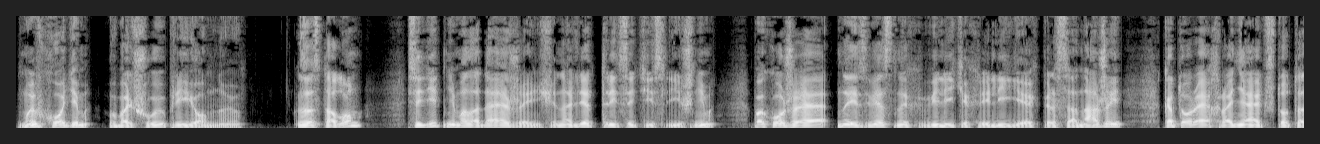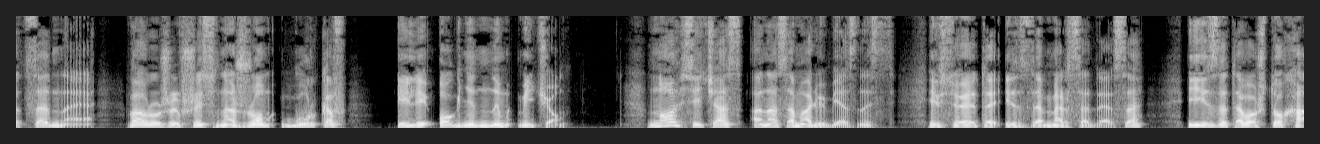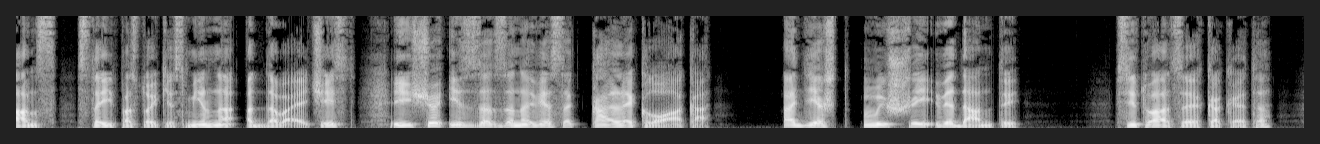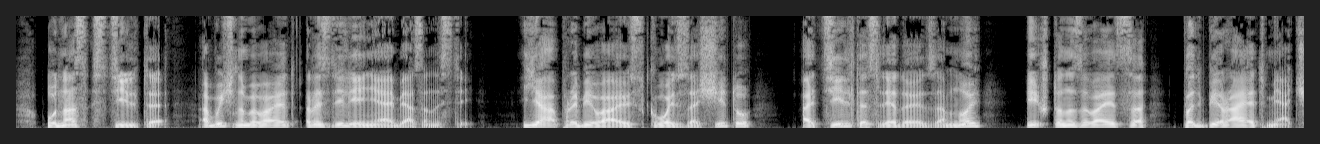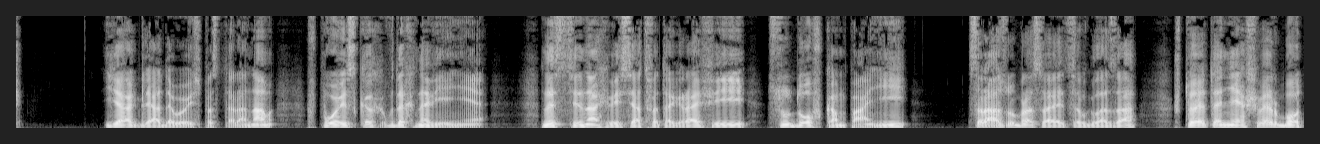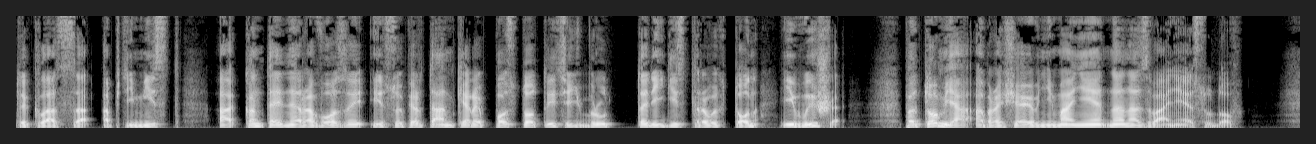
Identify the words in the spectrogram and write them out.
Мы входим в большую приемную. За столом сидит немолодая женщина лет 30 с лишним, похожая на известных в великих религиях персонажей, которые охраняют что-то ценное, вооружившись ножом гурков или огненным мечом. Но сейчас она сама любезность, и все это из-за Мерседеса и из-за того, что Ханс стоит по стойке смирно, отдавая честь, и еще из-за занавесок Кале Клоака, одежд высшей веданты. В ситуациях как эта у нас Стильте обычно бывает разделение обязанностей. Я пробиваюсь сквозь защиту, а Тильте следует за мной и, что называется, подбирает мяч. Я оглядываюсь по сторонам в поисках вдохновения. На стенах висят фотографии судов компании. Сразу бросается в глаза, что это не шверботы класса «Оптимист», а контейнеровозы и супертанкеры по 100 тысяч брутто регистровых тонн и выше. Потом я обращаю внимание на названия судов.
